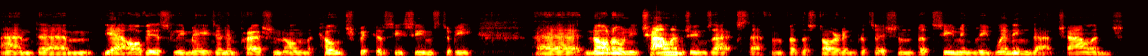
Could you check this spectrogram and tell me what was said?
And um, yeah, obviously made an impression on the coach because he seems to be uh, not only challenging Zach Steffen for the starting position, but seemingly winning that challenge.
